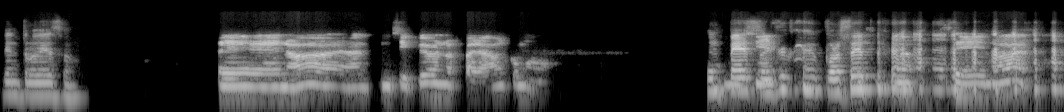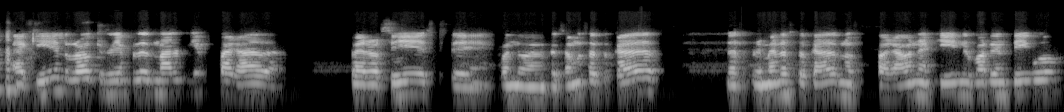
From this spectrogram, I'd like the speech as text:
dentro de eso? Eh, no, al principio nos pagaban como un peso por set. sí, no, aquí el rock siempre es mal bien pagada. Pero sí, este, cuando empezamos a tocar, las primeras tocadas nos pagaban aquí en el barrio antiguo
